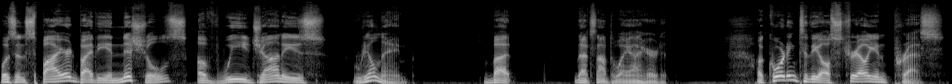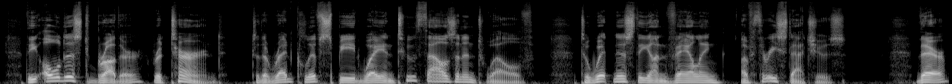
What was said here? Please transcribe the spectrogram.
was inspired by the initials of Wee Johnny's real name. But that's not the way I heard it. According to the Australian press, the oldest brother returned to the Redcliffe Speedway in 2012 to witness the unveiling of three statues. There,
